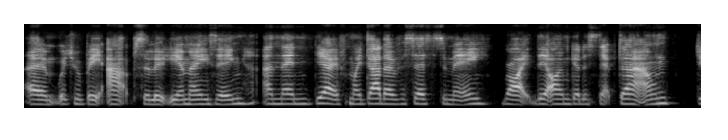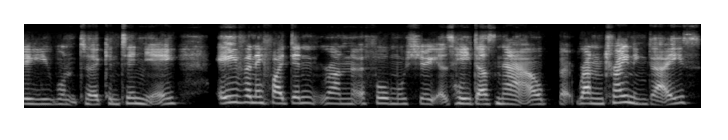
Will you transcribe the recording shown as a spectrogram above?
um, which would be absolutely amazing. And then, yeah, if my dad ever says to me, right, that I'm going to step down, do you want to continue? Even if I didn't run a formal shoot as he does now, but run training days,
